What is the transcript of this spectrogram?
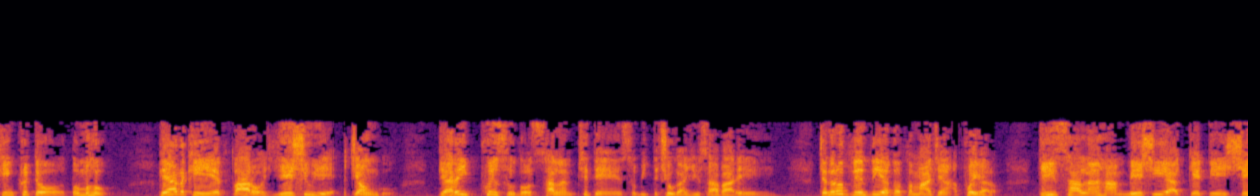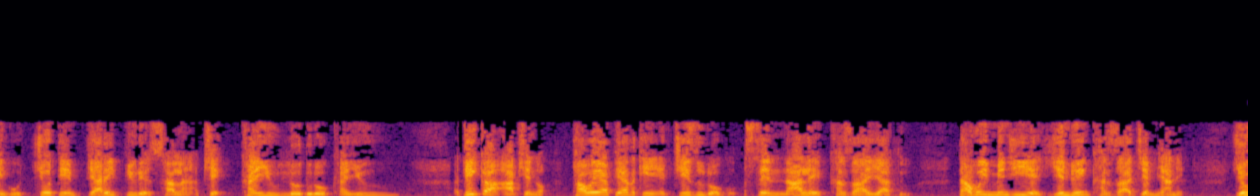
ခင်ခရစ်တော်သို့မဟုတ် ဘုရားသခင်ရဲ့သားတော်ယေရှုရဲ့အကြောင်းကိုဗျာဒိတ်ဖွင့်ဆိုသောဆာလံဖြစ်တယ်ဆိုပြီးတချို့ကယူဆပါတယ်ကျွန်တော်သင်သိရသောတမန်ကျန်အဖွဲ့ကတော့ဒီဆာလံဟာမေရှိယကယ်တင်ရှင်ကိုကြိုတင်ဗျာဒိတ်ပြုတဲ့ဆာလံအဖြစ်ခံယူလိုသူတို့ခံယူအဓိကအားဖြင့်တော့ထာဝရဘုရားသခင်ရဲ့ကျေးဇူးတော်ကိုအစဉ်နားလေခံစားရသူဒါဝိမင်းကြီးရဲ့ရင်တွင်းခံစားချက်များနဲ့ယုံ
